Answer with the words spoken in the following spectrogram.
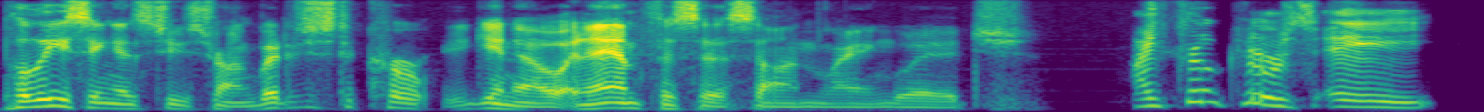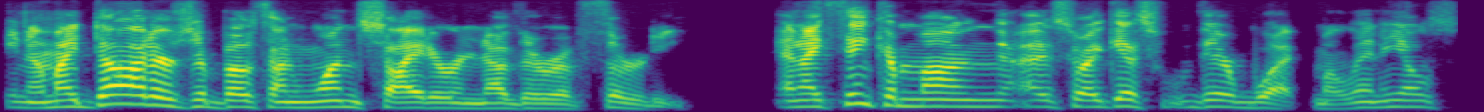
Policing is too strong, but it's just a you know an emphasis on language I think there's a, you know, my daughters are both on one side or another of 30. And I think among, uh, so I guess they're what, millennials?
